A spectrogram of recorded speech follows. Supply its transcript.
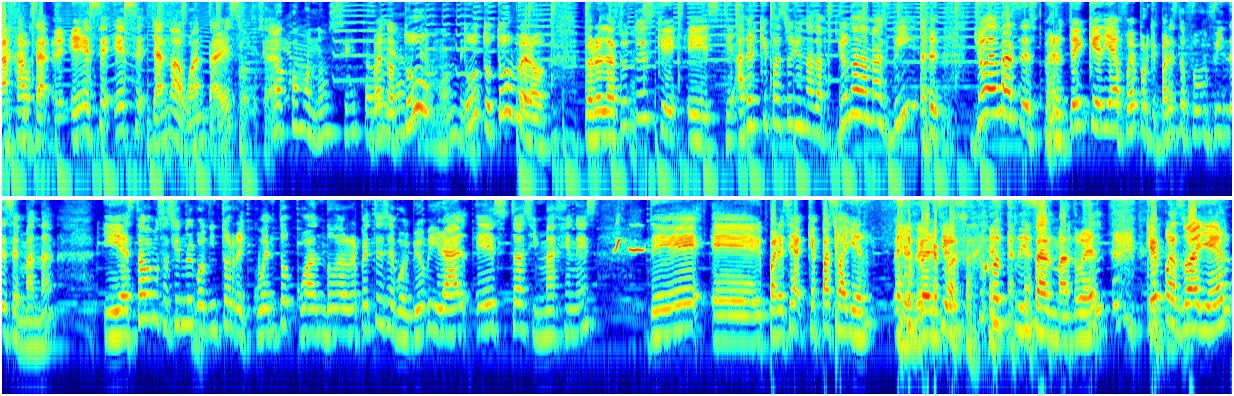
ajá, o sea, ese, ese ya no aguanta eso. O sea, no, ¿cómo no? Sí, Bueno, tú, tú, tú, tú, pero, pero el asunto es que, este, a ver, ¿qué pasó? Yo nada, yo nada más vi, yo además desperté qué día fue, porque para esto fue un fin de semana. Y estábamos haciendo el bonito recuento cuando de repente se volvió viral estas imágenes de eh, parecía ¿qué pasó ayer? ¿Qué, versión ¿qué San Manuel. ¿Qué pasó ayer?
